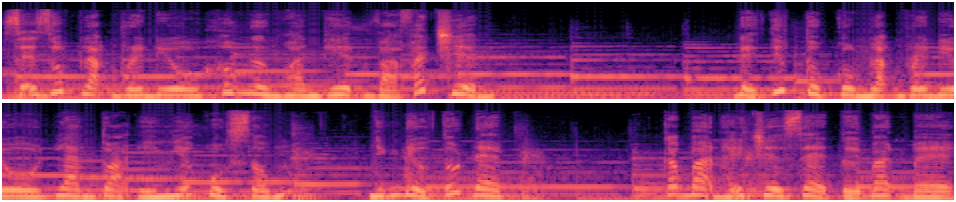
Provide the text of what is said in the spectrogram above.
sẽ giúp Lặng Radio không ngừng hoàn thiện và phát triển. Để tiếp tục cùng Lặng Radio lan tỏa ý nghĩa cuộc sống, những điều tốt đẹp, các bạn hãy chia sẻ tới bạn bè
